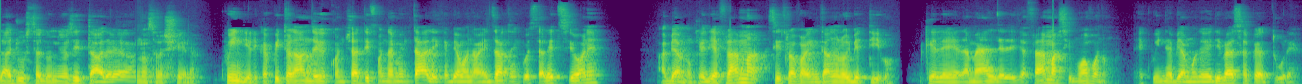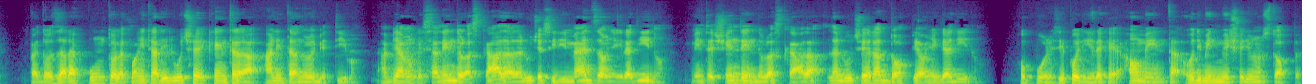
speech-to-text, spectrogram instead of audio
la giusta luminosità della nostra scena. Quindi, ricapitolando i concetti fondamentali che abbiamo analizzato in questa lezione, abbiamo che il diaframma si trova all'interno dell'obiettivo, che le lamelle del diaframma si muovono e quindi abbiamo delle diverse aperture per dosare appunto la quantità di luce che entrerà all'interno dell'obiettivo. Abbiamo che salendo la scala la luce si dimezza ogni gradino, mentre scendendo la scala la luce raddoppia ogni gradino, oppure si può dire che aumenta o diminuisce di uno stop.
